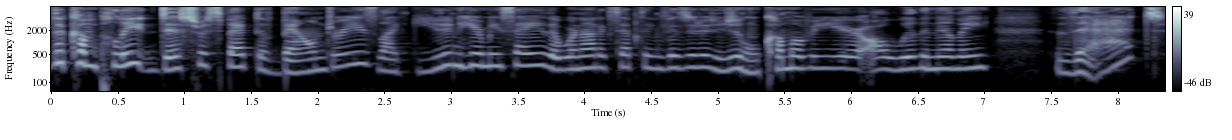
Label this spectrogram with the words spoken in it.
The complete disrespect of boundaries, like you didn't hear me say that we're not accepting visitors, you're just gonna come over here all willy nilly. That,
